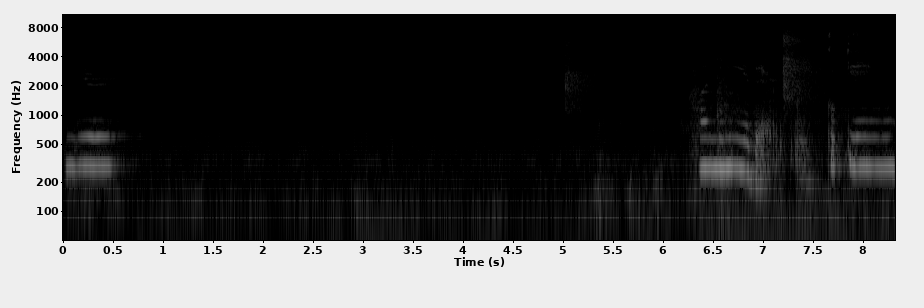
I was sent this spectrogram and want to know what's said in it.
Here. It's right here. Honey, there. We're cooking.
